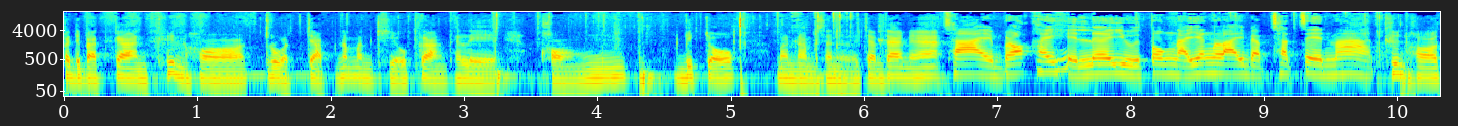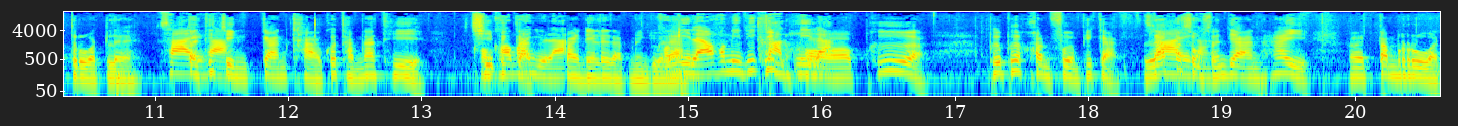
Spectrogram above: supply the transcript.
ปฏิบัติการขึ้นฮอตรวจจับน้ำมันเขียวกลางทะเลของบิ๊กโจ๊ก มานำเสนอจำได้ไหมฮะ ใช่ บล็อกให้เห็นเลยอยู่ตรงไหนอย่างไรแบบชัดเจนมาก ขึ้นฮอตรวจเลย ใช่แต่ที่ค่ะจริงการข่าวก็ทำหน้าที่ของเขาพิกัดมาอยู่แล้วไปในระดับหนึ่งอยู่เขาแล้วมีแล้วเขามีพิขึ้กัดนมีฮแล้วอเพื่อเพื่อเพื่อคอนเฟิร์มพิกัด แล้วก็ใช่ส่งค่ะสัญญาณให้เอ่อตำรวจ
